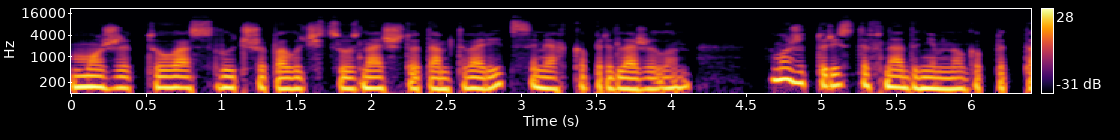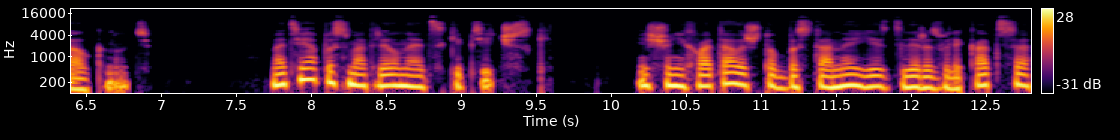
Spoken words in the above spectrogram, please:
«Может, у вас лучше получится узнать, что там творится», — мягко предложил он. «А может, туристов надо немного подтолкнуть». Матья посмотрел на это скептически. Еще не хватало, чтобы Бастане ездили развлекаться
